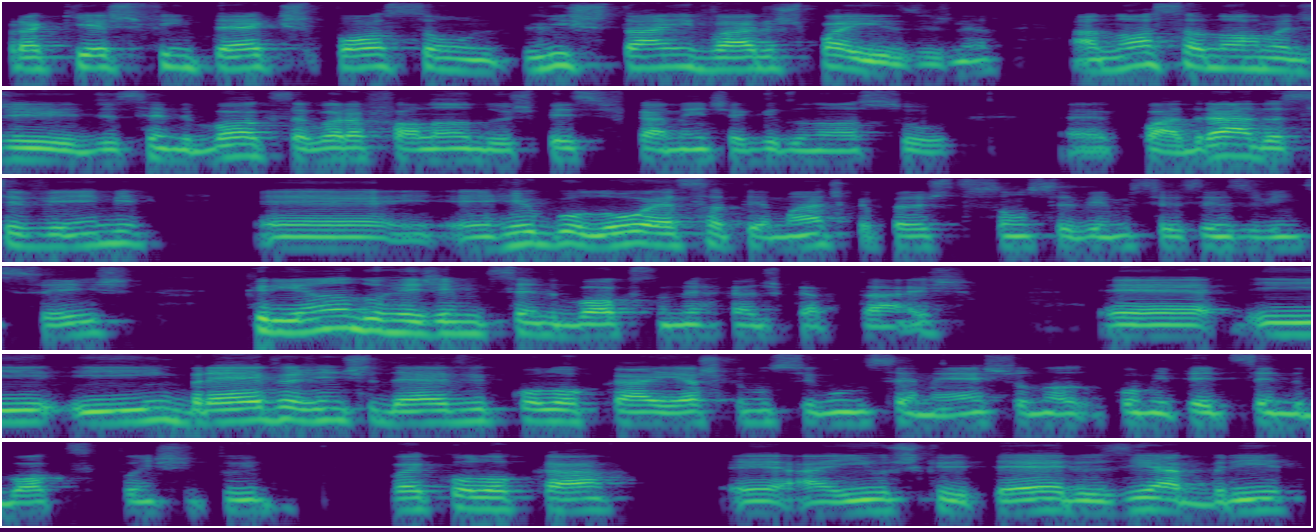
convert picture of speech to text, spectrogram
para que as fintechs possam listar em vários países. Né? A nossa norma de, de sandbox, agora falando especificamente aqui do nosso é, quadrado, a CVM é, é, regulou essa temática pela instituição CVM 626, criando o regime de sandbox no mercado de capitais. É, e, e, em breve a gente deve colocar, e acho que no segundo semestre, o comitê de sandbox que foi instituído vai colocar é, aí os critérios e abrir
